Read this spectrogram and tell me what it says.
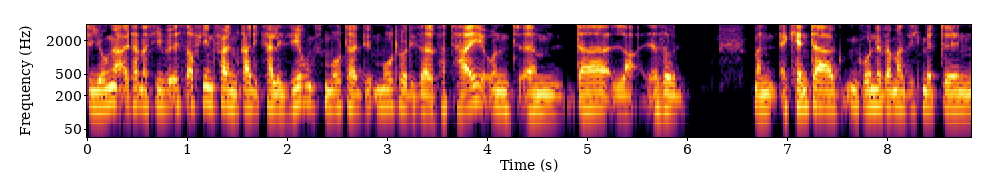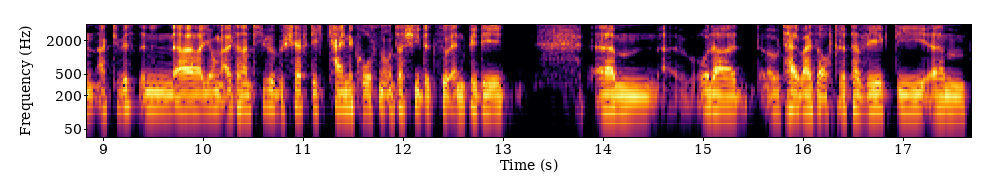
Die junge Alternative ist auf jeden Fall ein Radikalisierungsmotor Motor dieser Partei und ähm, da also man erkennt da im Grunde, wenn man sich mit den Aktivistinnen der jungen Alternative beschäftigt, keine großen Unterschiede zur NPD ähm, oder teilweise auch Dritter Weg, die ähm,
